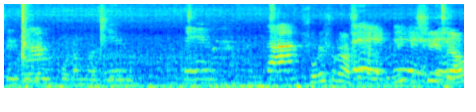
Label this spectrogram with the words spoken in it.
সেই দিকে তিন তা সরে সরে আসো কেন তুমি পিছিয়ে যাও।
